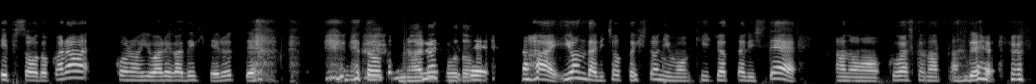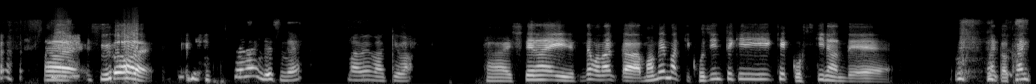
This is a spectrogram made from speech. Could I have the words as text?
エピソードから、この言われができてるって、えっと、なるほど。ではい、読んだりちょっと人にも聞いちゃったりして、あの、詳しくなったんで、はい。すごい。してないんですね、豆まきは。はい。してないです。でもなんか、豆まき個人的に結構好きなんで、なんか関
